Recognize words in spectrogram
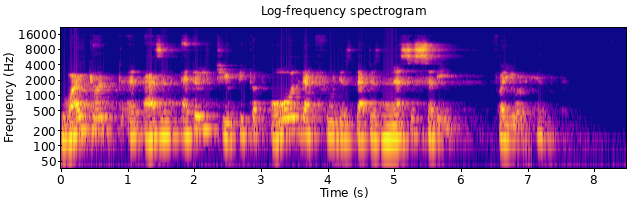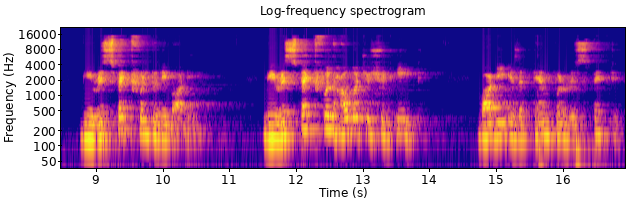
Why can't, as an adult, you pick up all that food is, that is necessary for your health? Be respectful to the body. Be respectful how much you should eat. Body is a temple, respect it.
